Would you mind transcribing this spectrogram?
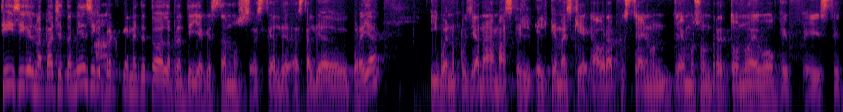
Sí, sigue el mapache también, sigue Ah. prácticamente toda la plantilla que estamos este, al día- hasta el día de hoy por allá. Y bueno, pues ya nada más, el, el tema es que ahora pues traen un, traemos un reto nuevo que este,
